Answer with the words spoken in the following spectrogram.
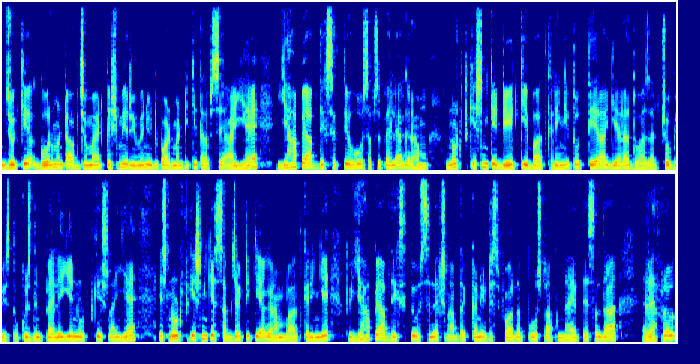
जो कि government of Jammu and Kashmir revenue department की तरफ़ से आई है। यहाँ पे आप देख सकते हो सबसे पहले अगर हम नोटिफिकेशन के डेट की बात करेंगे तो तेरह ग्यारह दो हज़ार चौबीस तो कुछ दिन पहले ये नोटिफिकेशन आई है। इस नोटिफिकेशन के सब्जेक्ट की अगर हम बात करेंगे तो यहाँ पर आप देख सकते हो selection of the candidates for the post of Naib Tehsildar referral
